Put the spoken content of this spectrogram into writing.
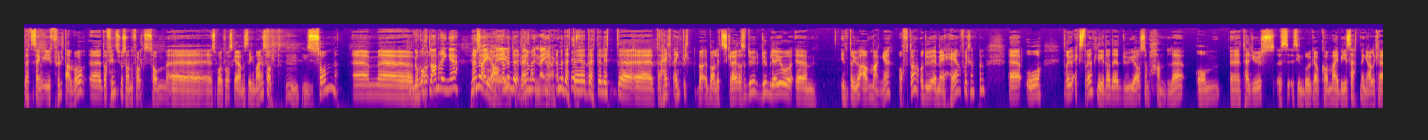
dette sier jeg i fullt alvor. Eh, det finnes jo sånne folk som eh, språkforsker Erne Stigen Drangsholt, mm. som Um, uh, Når Vårt Land ringer, du sier ja. ja, men, du, ja, men, ja, men dette, dette, er litt uh, helt enkelt, bare litt skrøyt. Altså, du, du, blir jo um, intervjua av mange ofte, og du er med her, f.eks. Uh, og det er jo ekstremt lite av det du gjør som handler om uh, Hughes uh, sin bruk av komma i bisetning, eller hva,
